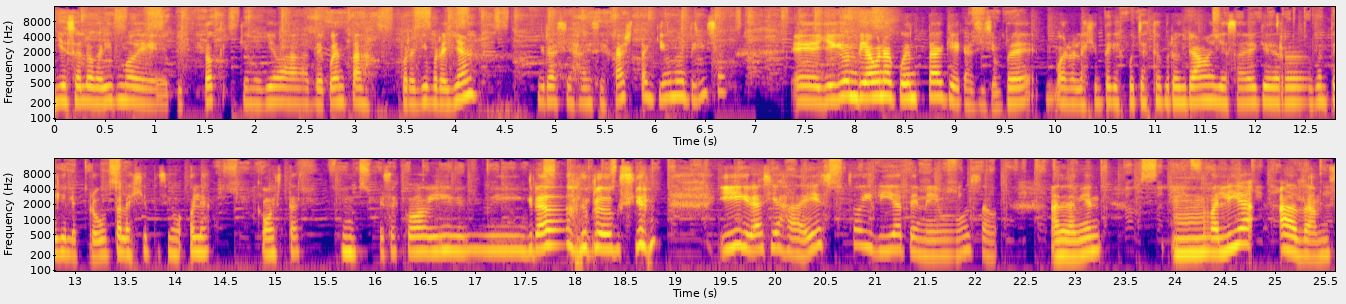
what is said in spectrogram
y ese logaritmo de TikTok que me lleva de cuenta por aquí y por allá, gracias a ese hashtag que uno utiliza, eh, llegué un día a una cuenta que casi siempre, bueno, la gente que escucha este programa ya sabe que de repente yo les pregunto a la gente, así hola, ¿cómo estás? Ese es como mi, grado de producción. Y gracias a esto hoy día tenemos a, también Malía Adams.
